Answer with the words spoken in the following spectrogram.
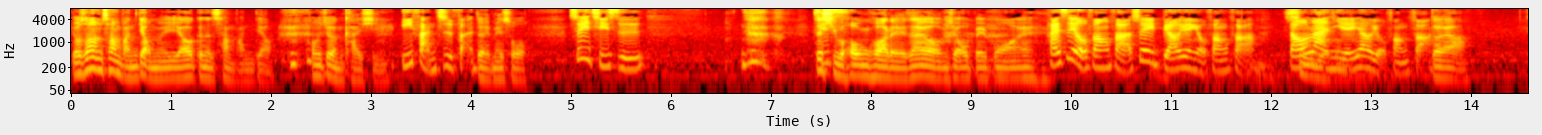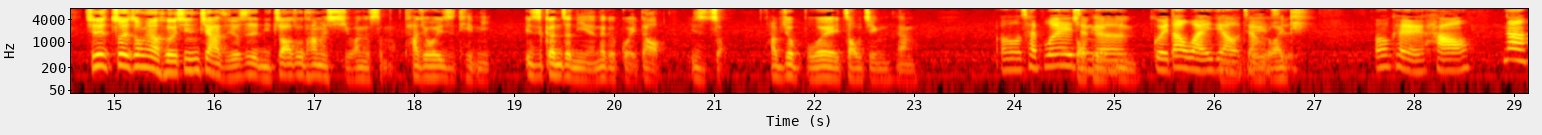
有时候他们唱反调，我们也要跟着唱反调，他们就很开心。以反制反，对，没错。所以其实。这是有方法的，在我们是欧北般的，还是有方法，所以表演有方法，导览也要有方法。对啊，其实最重要的核心价值就是你抓住他们喜欢的什么，他就会一直听你，一直跟着你的那个轨道一直走，他们就不会遭惊这样。哦，才不会整个轨道歪掉这样子。嗯、OK，好，那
